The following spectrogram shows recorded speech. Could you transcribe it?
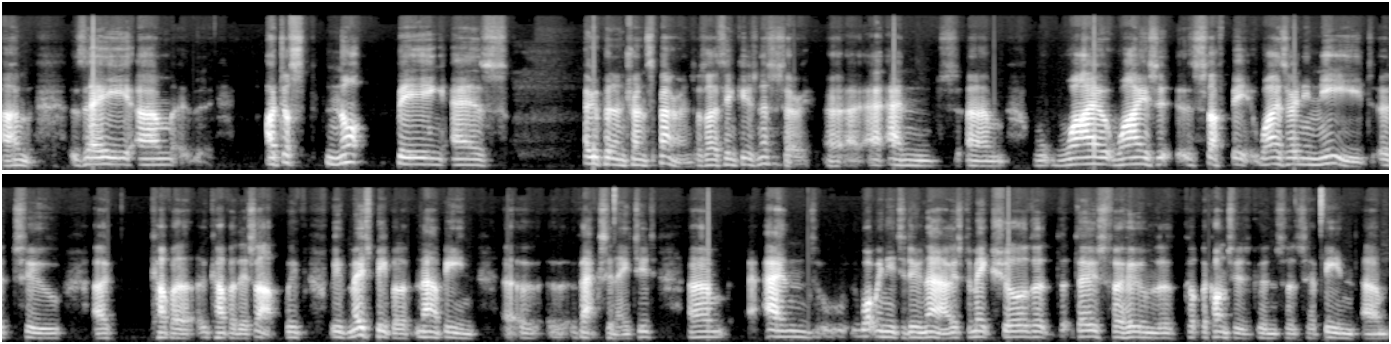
um, they um, are just not being as open and transparent as I think is necessary. Uh, and um, why why is it stuff be, why is there any need uh, to uh, cover cover this up? We've we've most people have now been uh, vaccinated. Um, and what we need to do now is to make sure that, that those for whom the, the consequences have been um,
